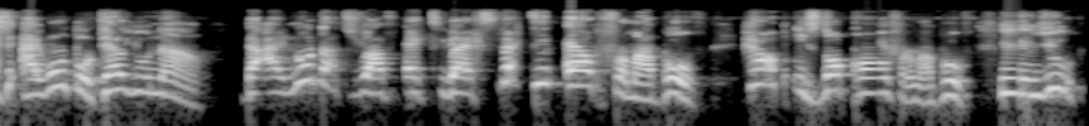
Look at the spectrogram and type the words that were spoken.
I, say, I want to tell you now that I know that you have you are expecting help from above. Help is not coming from above in you.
